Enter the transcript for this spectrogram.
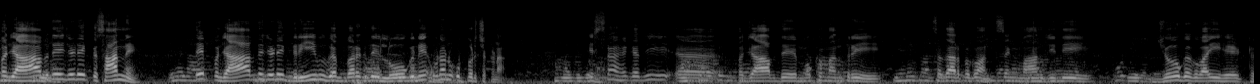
ਪੰਜਾਬ ਦੇ ਜਿਹੜੇ ਕਿਸਾਨ ਨੇ, ਤੇ ਪੰਜਾਬ ਦੇ ਜਿਹੜੇ ਗਰੀਬ ਵਰਗ ਦੇ ਲੋਕ ਨੇ, ਉਹਨਾਂ ਨੂੰ ਉੱਪਰ ਚੱਕਣਾ। ਇਸ ਤਰ੍ਹਾਂ ਹੈਗਾ ਜੀ ਪੰਜਾਬ ਦੇ ਮੁੱਖ ਮੰਤਰੀ ਸਰਦਾਰ ਭਗਵੰਤ ਸਿੰਘ ਮਾਨ ਜੀ ਦੀ ਯੋਗ ਅਗਵਾਈ ਹੇਠ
